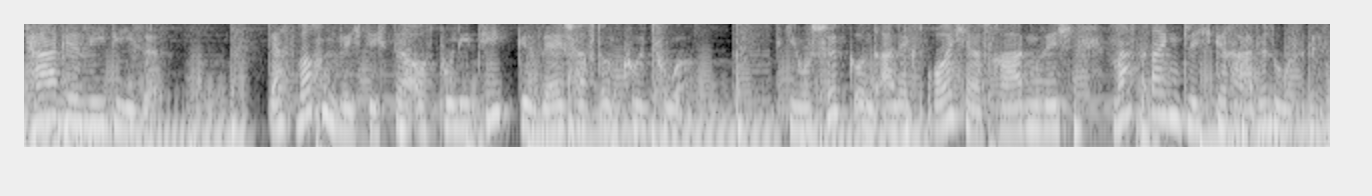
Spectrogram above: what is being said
Tage wie diese. Das Wochenwichtigste aus Politik, Gesellschaft und Kultur. Jo Schück und Alex Bräucher fragen sich, was eigentlich gerade los ist.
